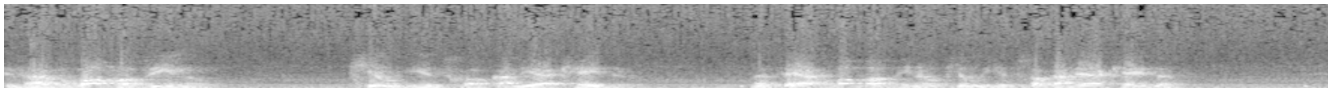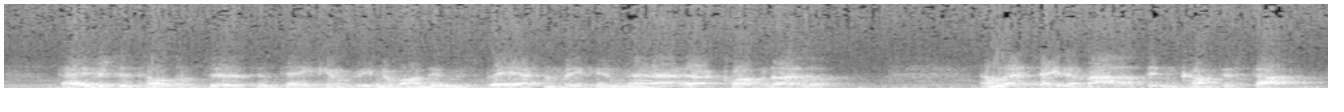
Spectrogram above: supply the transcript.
If Avraham Avinu killed Yitzchak on the Akedah. Let's say Avram Avinu killed Yitzchak on the Akedah. Eibishter told him to, to take him, bring him on the Mizbeach and make him uh, a Korban Oilah. And let's say the Malach didn't come to stop him.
